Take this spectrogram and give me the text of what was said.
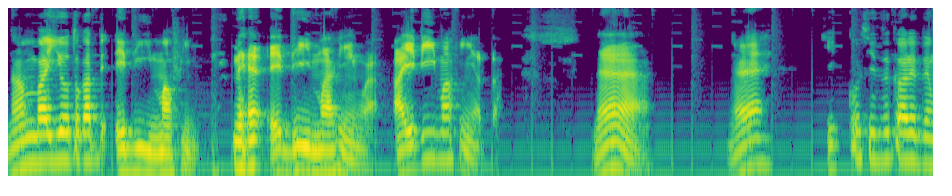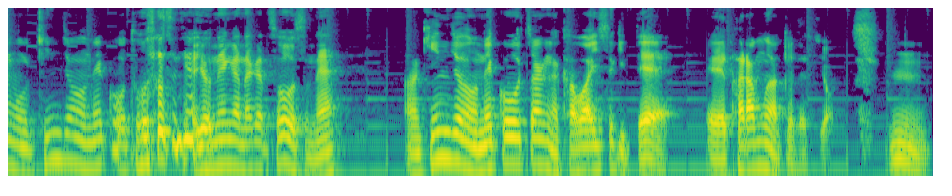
何倍用とかって？エディマフィン。ね、エディマフィンは。あ、エディマフィンやった。ねえ。ねえ引っ越し疲れても近所の猫を盗撮には余念がなかった。そうですね。あの近所の猫ちゃんが可愛すぎて、えー絡むわけですよ。うん。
